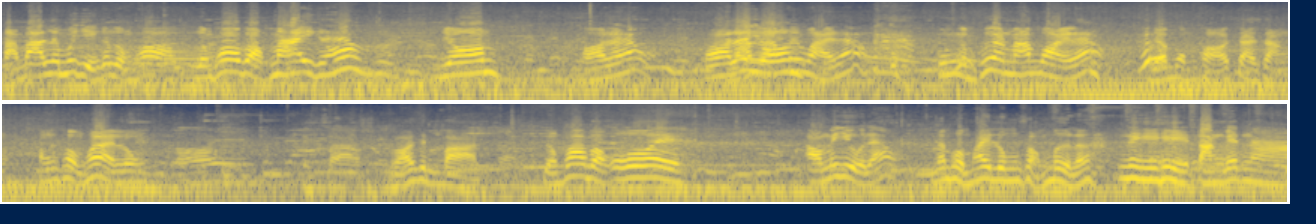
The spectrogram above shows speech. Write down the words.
สาบานเรื่องผู้หญิงกับหลวงพ่อ หลวงพ่อบอกมาอีกแล้ว โยม พอแล้วพอแล้วโยมไม่ไหวแล้วคุณกับเพื่อนมาบ่อยแล้ว เดี๋ยวผมขอจ่ายสั่งของผมเท่าไหร่ลุงร้อยสิบบาทร้อยสิบบาท หลวงพ่อบอกโอ้ยเอาไม่อยู่แล้วนั้นผมให้ลุงสองหมื่นแล้ว นี่ตังค์เวียดนาม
